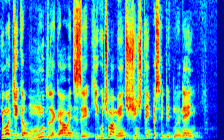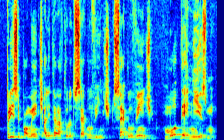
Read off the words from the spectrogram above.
E uma dica muito legal é dizer que, ultimamente, a gente tem percebido no Enem principalmente a literatura do século XX. Século XX, modernismo.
